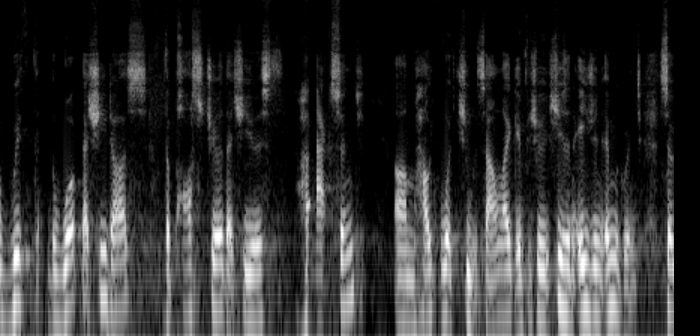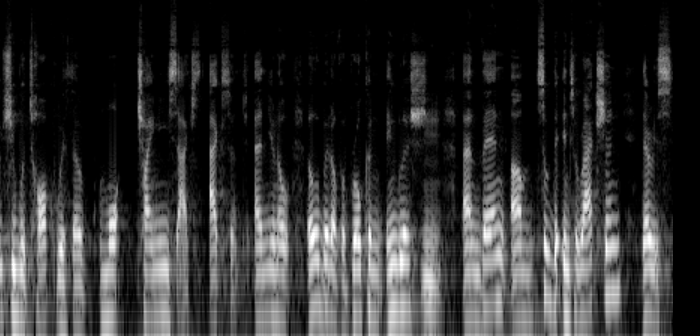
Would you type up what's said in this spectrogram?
with the work that she does, the posture that she is, her accent, um, how what she would sound like. If she, she's an Asian immigrant, so she would talk with a more Chinese ac- accent, and you know a little bit of a broken English, and then um, so the interaction there is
